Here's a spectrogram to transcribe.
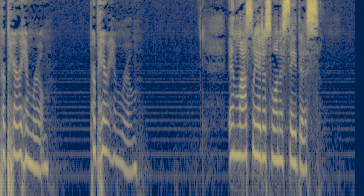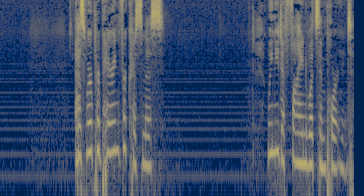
Prepare Him room. Prepare Him room. And lastly, I just want to say this. As we're preparing for Christmas, we need to find what's important.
